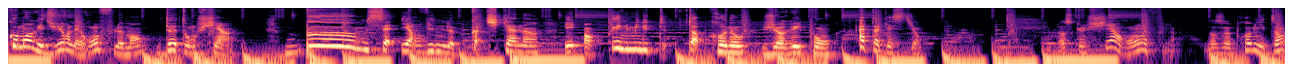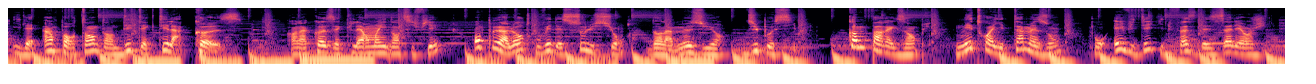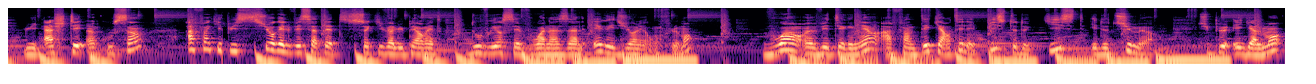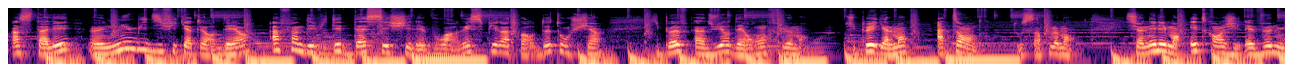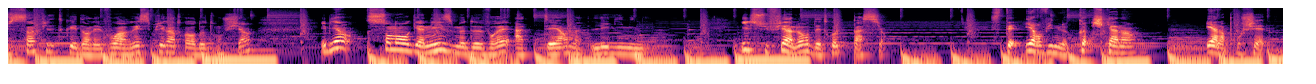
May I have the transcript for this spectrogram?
comment réduire les ronflements de ton chien Boum C'est Irvine le coach canin et en une minute top chrono, je réponds à ta question. Lorsqu'un chien ronfle, dans un premier temps, il est important d'en détecter la cause. Quand la cause est clairement identifiée, on peut alors trouver des solutions dans la mesure du possible. Comme par exemple, nettoyer ta maison pour éviter qu'il fasse des allergies. Lui acheter un coussin afin qu'il puisse surélever sa tête, ce qui va lui permettre d'ouvrir ses voies nasales et réduire les ronflements. Voir un vétérinaire afin d'écarter les pistes de kystes et de tumeurs. Tu peux également installer un humidificateur d'air afin d'éviter d'assécher les voies respiratoires de ton chien qui peuvent induire des ronflements. Tu peux également attendre, tout simplement. Si un élément étranger est venu s'infiltrer dans les voies respiratoires de ton chien, eh bien, son organisme devrait à terme l'éliminer. Il suffit alors d'être patient. C'était Irvine le coach et à la prochaine.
